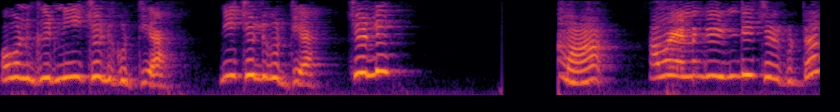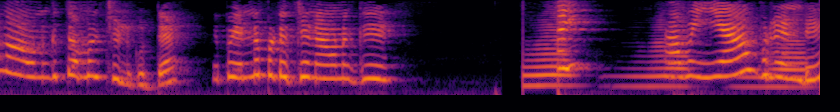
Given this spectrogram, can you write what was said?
உனக்கு நீ சொல்லி கொடுத்தியா நீ சொல்லி கொடுத்தியா சொல்லு ஆமா அவன் எனக்கு ஹிந்தி சொல்லி கொடுத்தா நான் அவனுக்கு தமிழ் சொல்லி கொடுத்தேன் இப்போ என்ன பிரச்சனை அவனுக்கு அவன் ஏன் ஃப்ரெண்டு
